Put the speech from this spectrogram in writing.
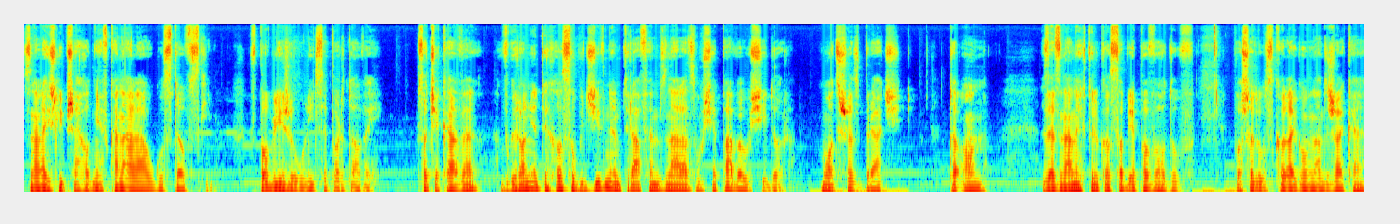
znaleźli przechodnie w kanale augustowskim, w pobliżu ulicy Portowej. Co ciekawe, w gronie tych osób dziwnym trafem znalazł się Paweł Sidor, młodszy z braci. To on, ze znanych tylko sobie powodów, poszedł z kolegą nad rzekę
